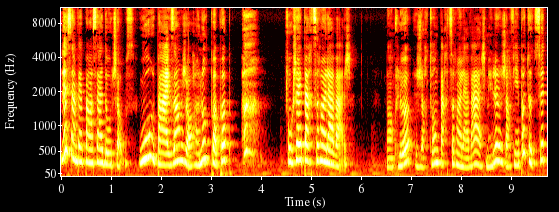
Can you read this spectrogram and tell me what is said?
Là, ça me fait penser à d'autres choses. Ou, par exemple, genre un autre pop-up Ah, faut que j'aille partir un lavage. Donc là, je retourne partir un lavage, mais là, je ne reviens pas tout de suite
